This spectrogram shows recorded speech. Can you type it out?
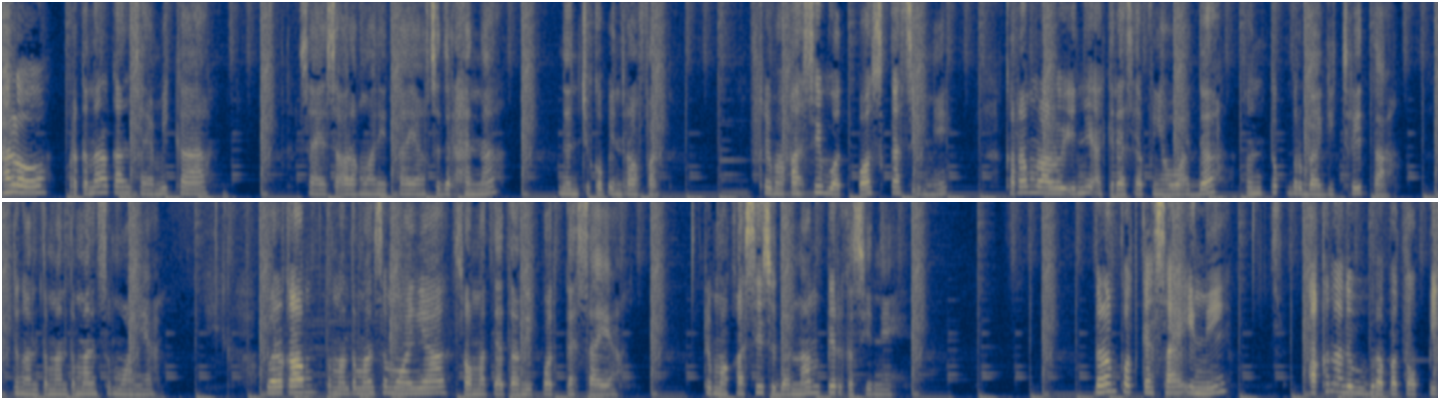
Halo, perkenalkan saya Mika. Saya seorang wanita yang sederhana dan cukup introvert. Terima kasih buat podcast ini, karena melalui ini akhirnya saya punya wadah untuk berbagi cerita dengan teman-teman semuanya. Welcome teman-teman semuanya, selamat datang di podcast saya. Terima kasih sudah mampir ke sini. Dalam podcast saya ini akan ada beberapa topik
